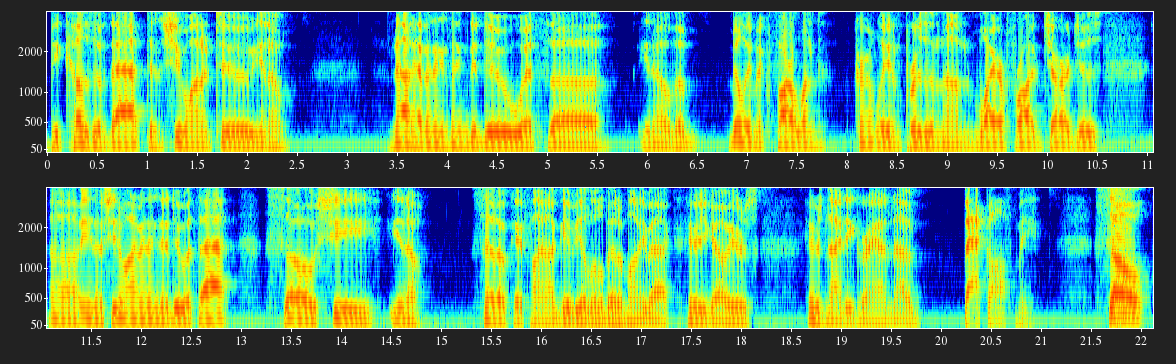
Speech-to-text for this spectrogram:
because of that, and she wanted to you know not have anything to do with uh, you know the Billy McFarland currently in prison on wire fraud charges. Uh, you know she didn't want anything to do with that, so she you know said, okay, fine, I'll give you a little bit of money back. Here you go. Here's here's ninety grand. Now back off me. So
